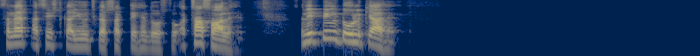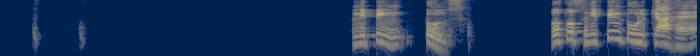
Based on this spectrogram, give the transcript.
स्नैप असिस्ट का यूज़ कर सकते हैं दोस्तों। अच्छा सवाल है। स्निपिंग टूल क्या है? स्निपिंग टूल्स दोस्तों स्निपिंग टूल क्या है?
